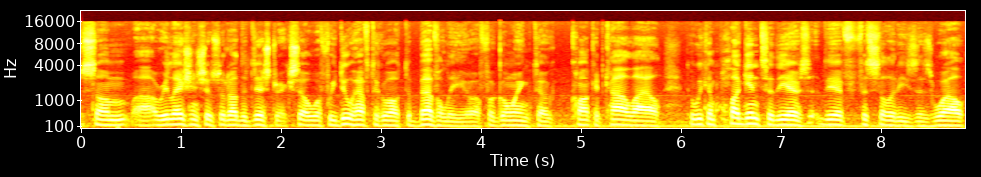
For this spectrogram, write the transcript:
some uh, relationships with other districts. So if we do have to go out to Beverly or if we're going to Concord Carlisle, we can plug into their, their facilities as well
